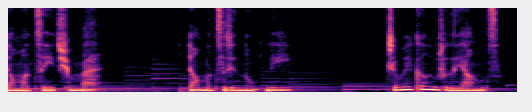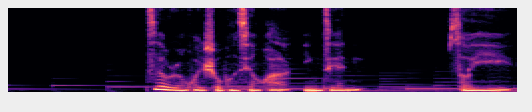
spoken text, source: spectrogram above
要么自己去买，要么自己努力，成为更优秀的样子。自有人会手捧鲜花迎接你，所以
